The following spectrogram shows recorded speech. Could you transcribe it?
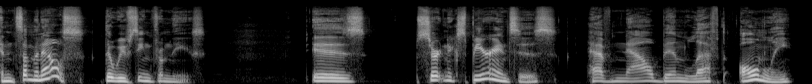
And something else that we've seen from these is certain experiences have now been left only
